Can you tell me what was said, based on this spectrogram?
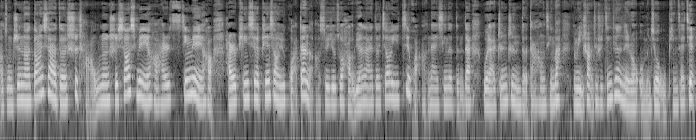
啊，总之呢，当下的市场无论是消息面也好，还是资金面也好，还是偏向偏向于寡淡的啊，所以就做好原来的交易计划啊，耐心的等待未来真正的大行情吧。那么以上就是今天的内容，我们就五评再见。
